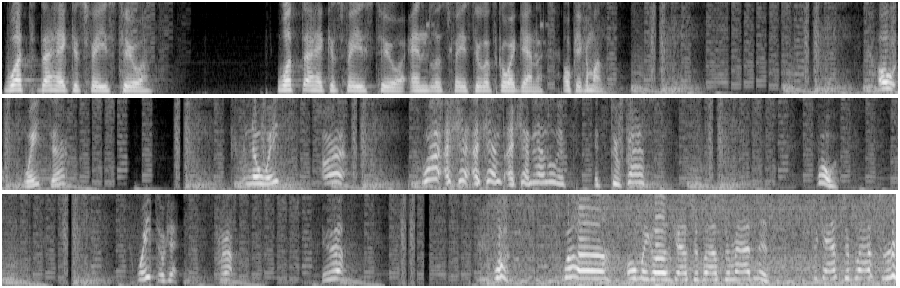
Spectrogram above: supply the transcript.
What the heck is Phase 2? What the heck is phase two? Endless phase two. Let's go again. Okay, come on. Oh, wait there. No, wait. Uh, what? I can't. I can't. I can't handle it. It's too fast. Whoa. Wait. Okay. Uh, yeah. Whoa. Whoa. Oh my God! Gaster Blaster madness. The Gaster Blaster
